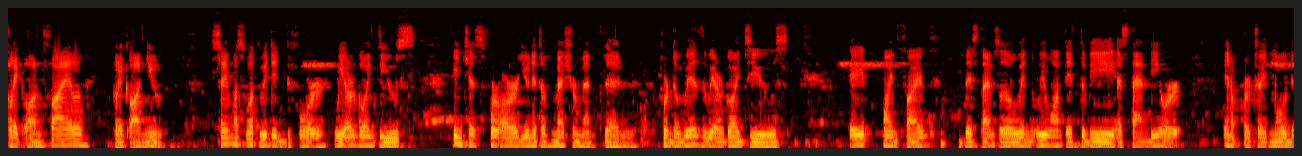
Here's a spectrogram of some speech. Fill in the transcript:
click on File, click on New. Same as what we did before, we are going to use inches for our unit of measurement. Then for the width we are going to use 8.5 this time. So when we want it to be a standy or in a portrait mode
